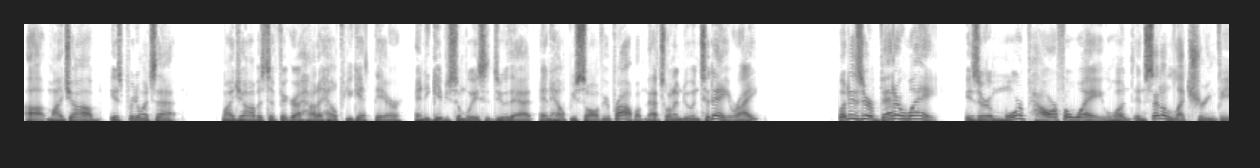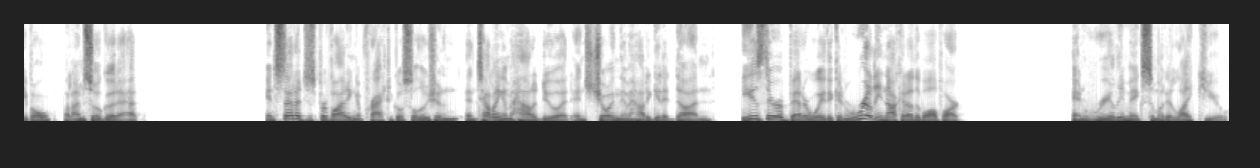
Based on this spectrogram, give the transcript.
Uh, my job is pretty much that. My job is to figure out how to help you get there and to give you some ways to do that and help you solve your problem. That's what I'm doing today, right? But is there a better way? Is there a more powerful way? One, instead of lecturing people that I'm so good at, instead of just providing a practical solution and telling them how to do it and showing them how to get it done, is there a better way that can really knock it out of the ballpark and really make somebody like you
